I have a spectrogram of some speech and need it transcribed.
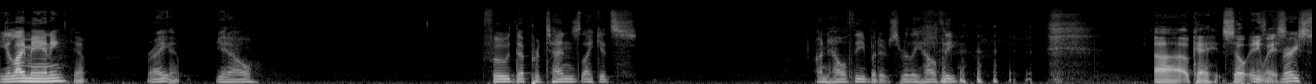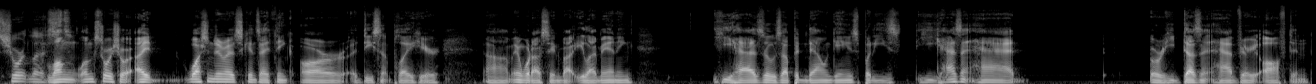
Eli Manning. Yep. Right? Yep. You know, food that pretends like it's unhealthy, but it's really healthy. Uh, okay. So, anyways, a very short list. long long story short, I Washington Redskins I think are a decent play here. Um, and what I was saying about Eli Manning, he has those up and down games, but he's he hasn't had or he doesn't have very often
